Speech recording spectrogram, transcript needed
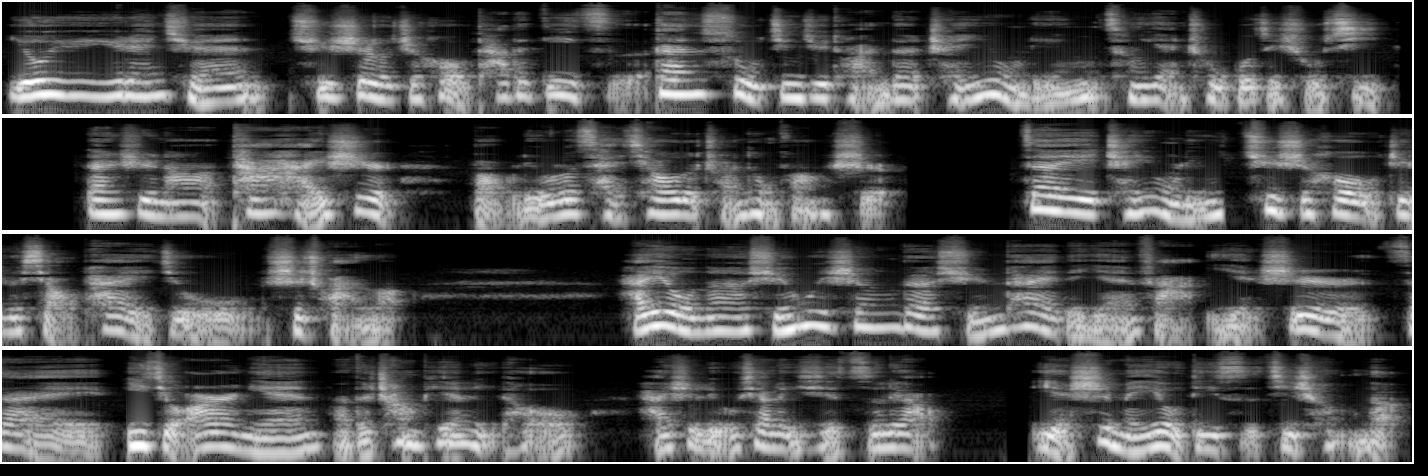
由于于连泉去世了之后，他的弟子甘肃京剧团的陈永龄曾演出过这出戏。但是呢，他还是保留了彩敲的传统方式。在陈永龄去世后，这个小派就失传了。还有呢，荀慧生的荀派的演法，也是在一九二二年啊的唱片里头，还是留下了一些资料，也是没有弟子继承的。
